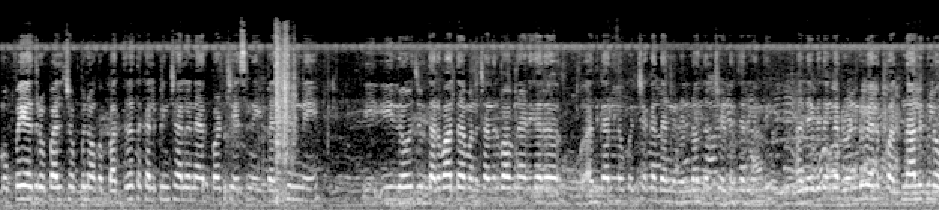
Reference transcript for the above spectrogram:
ముప్పై ఐదు రూపాయల చొప్పున ఒక భద్రత కల్పించాలని ఏర్పాటు చేసిన ఈ పెన్షన్ని ఈ- ఈ రోజు తర్వాత మన చంద్రబాబు నాయుడు గారు అధికారంలోకి వచ్చాక దాన్ని రెండు వందలు చేయడం జరిగింది. అదేవిధంగా రెండు వేల పద్నాలుగులో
